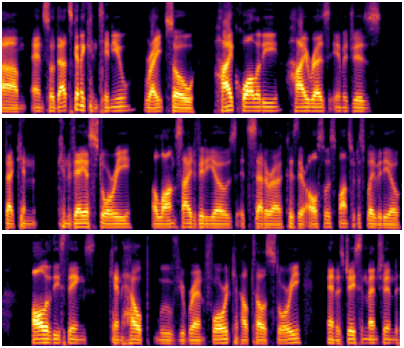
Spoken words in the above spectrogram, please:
Um, and so that's going to continue, right? So high quality, high res images that can convey a story alongside videos, etc., because they're also a sponsored display video. All of these things can help move your brand forward, can help tell a story. And as Jason mentioned,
